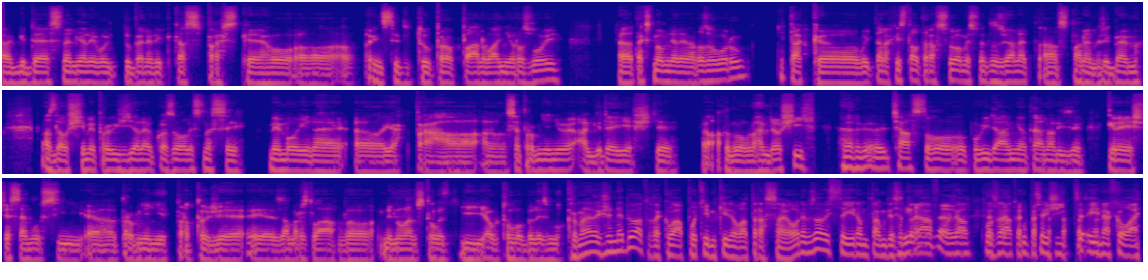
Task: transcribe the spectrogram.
kde jsme měli Vojtu Benedikta z Pražského uh, institutu pro plánování a rozvoj, tak jsme ho měli na rozhovoru. Tak Vojta nachystal trasu a my jsme to s Žanet a s panem Hřibem a s dalšími projížděli. A ukazovali jsme si mimo jiné, jak Praha se proměňuje a kde ještě, a to bylo mnohem delší, část toho povídání a té analýzy, kde ještě se musí eh, proměnit, protože je zamrzlá v minulém století automobilismu. Kromě takže nebyla to taková potěmkinová trasa, jo? Nevzali jste jenom tam, kde se to dá v pořád, pořádku přežít i na kole.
